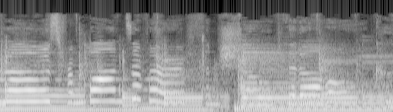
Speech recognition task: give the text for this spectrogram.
rose from bonds of earth and showed that all could.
